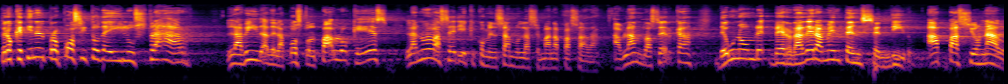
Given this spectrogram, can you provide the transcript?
pero que tiene el propósito de ilustrar la vida del apóstol Pablo, que es la nueva serie que comenzamos la semana pasada, hablando acerca de un hombre verdaderamente encendido, apasionado,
